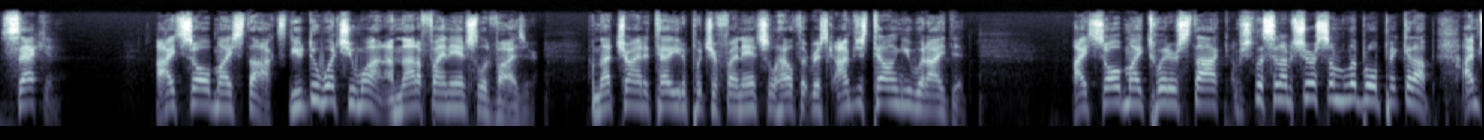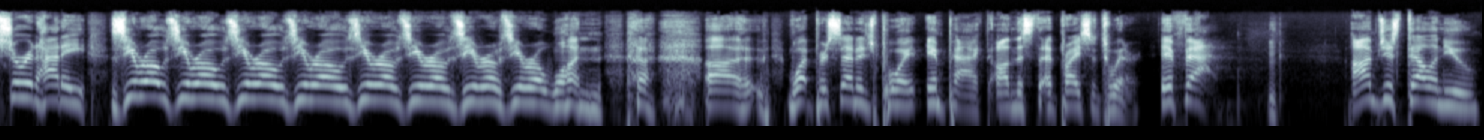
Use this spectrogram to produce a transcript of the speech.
Second, I sold my stocks. You do what you want. I'm not a financial advisor. I'm not trying to tell you to put your financial health at risk. I'm just telling you what I did. I sold my Twitter stock. I'm listen. I'm sure some liberal pick it up. I'm sure it had a zero zero zero zero zero zero zero zero one uh, what percentage point impact on the st- price of Twitter, if that. I'm just telling you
